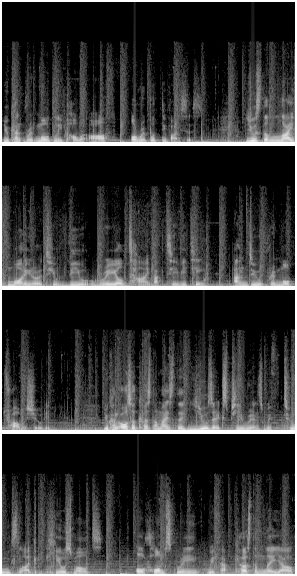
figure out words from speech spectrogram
You can remotely power off or reboot devices. Use the live monitor to view real-time activity and do remote troubleshooting. You can also customize the user experience with tools like Kiosk Modes or home screen with a custom layout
